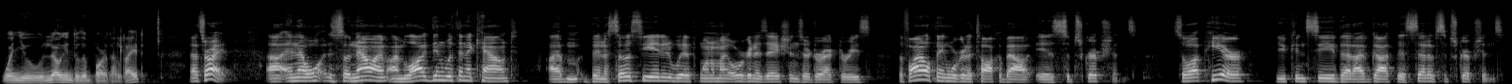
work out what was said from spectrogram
when you log into the portal, right? That's right. Uh, and then, so now I'm, I'm logged in with an account. I've been associated with one of my organizations or directories. The final thing we're going to talk about is subscriptions. So up here, you can see that I've got this set of subscriptions.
